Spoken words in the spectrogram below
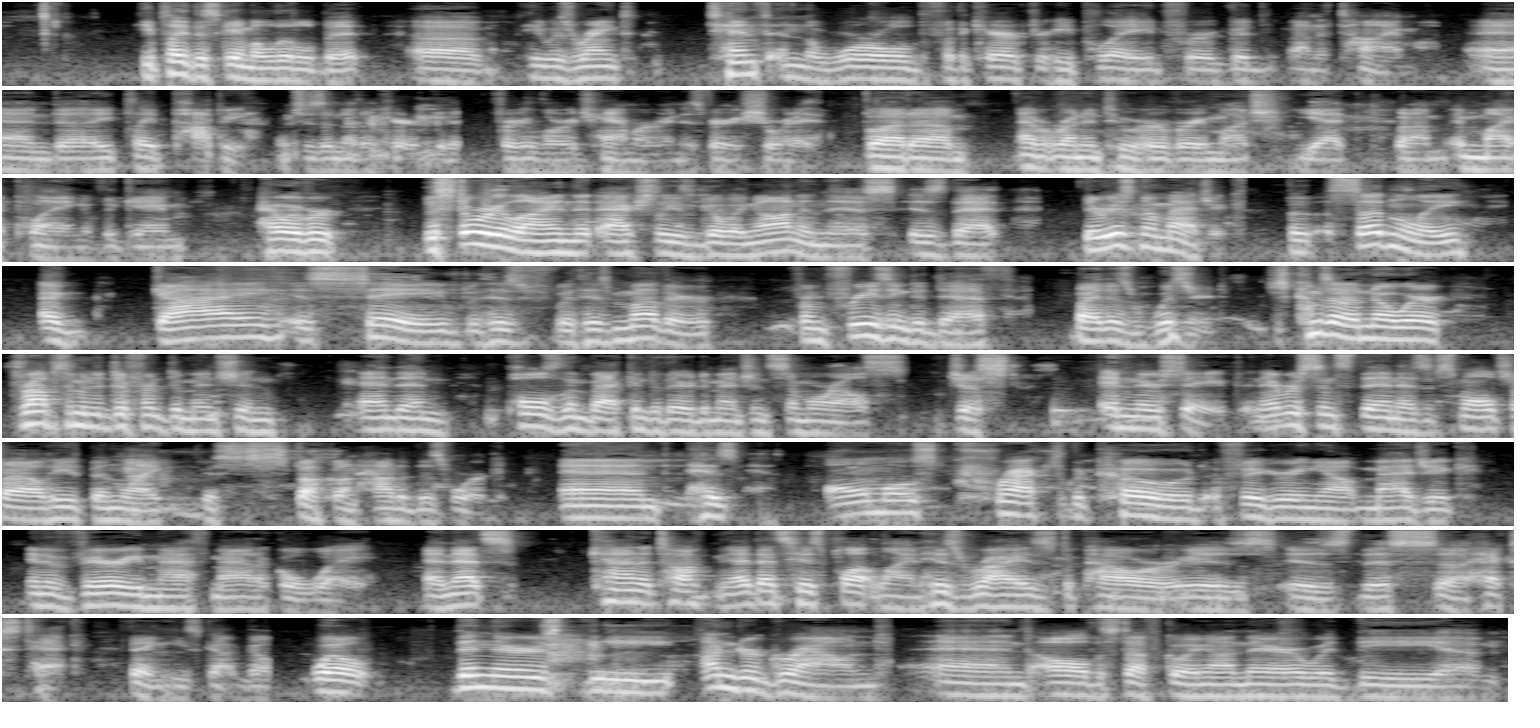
he played this game a little bit. Uh, he was ranked 10th in the world for the character he played for a good amount of time. And uh, he played Poppy, which is another character, with a very large hammer and is very short. But um, I haven't run into her very much yet when I'm in my playing of the game. However, the storyline that actually is going on in this is that there is no magic, but suddenly a guy is saved with his with his mother from freezing to death by this wizard. Just comes out of nowhere, drops them in a different dimension, and then pulls them back into their dimension somewhere else. Just and they're saved. And ever since then, as a small child, he's been like just stuck on how did this work, and has almost cracked the code of figuring out magic in a very mathematical way. And that's kind of talking. That's his plot line. His rise to power is is this uh, Hextech thing he's got going. Well, then there's the underground and all the stuff going on there with the um,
